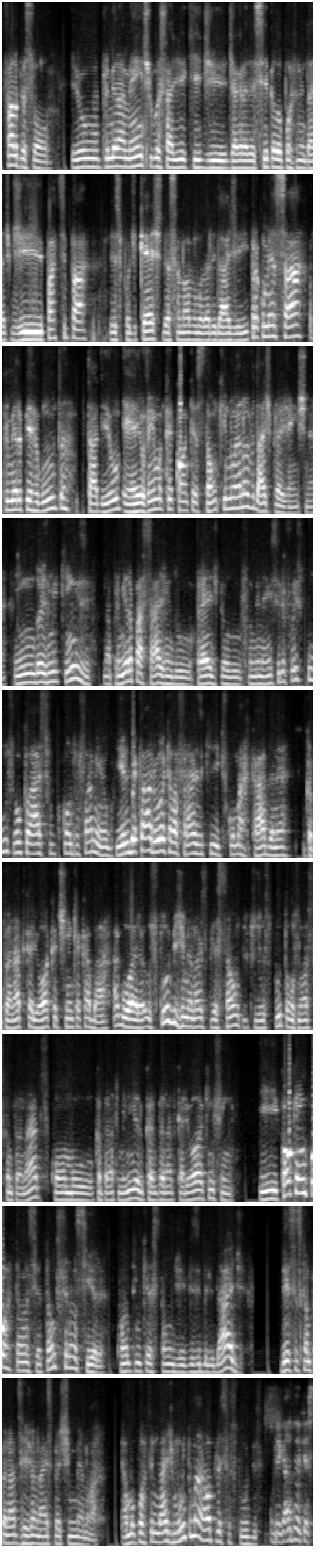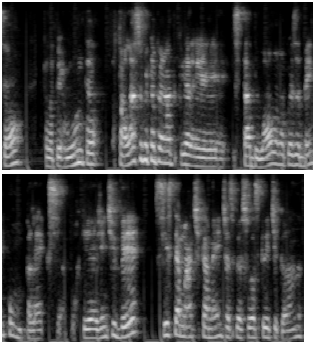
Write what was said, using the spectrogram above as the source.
Fala pessoal, eu primeiramente gostaria aqui de, de agradecer pela oportunidade de participar desse podcast, dessa nova modalidade aí. Para começar, a primeira pergunta, Tadeu, é, eu venho com uma questão que não é novidade pra gente, né? Em 2015, na primeira passagem do Fred pelo Fluminense, ele foi expulso no clássico contra o Flamengo. E ele declarou aquela frase que ficou marcada, né? O campeonato carioca tinha que acabar. Agora, os clubes de menor expressão que disputam os nossos campeonatos, como o Campeonato Mineiro, o Campeonato Carioca, enfim, e qual que é a importância, tanto financeira quanto em questão de visibilidade, desses campeonatos regionais para time menor? É uma oportunidade muito maior para esses clubes. Obrigado pela questão, pela pergunta. Falar sobre o campeonato é, estadual é uma coisa bem complexa, porque a gente vê sistematicamente as pessoas criticando,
